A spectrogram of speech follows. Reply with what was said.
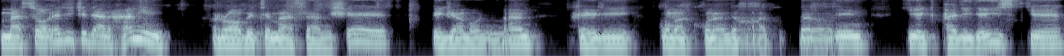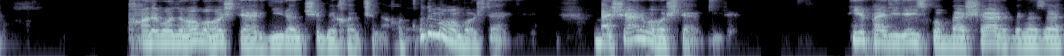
مسائلی که در همین رابطه مطرح میشه به گمان من خیلی کمک کننده خواهد بود. این یک پدیده است که خانواده ها باهاش درگیرن چه بخوایم چه نخوایم. خود ما هم باهاش درگیریم. بشر باهاش درگیره. یه پدیده است با بشر به نظر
